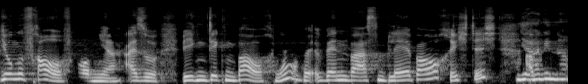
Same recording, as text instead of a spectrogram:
junge Frau vor mir. Also wegen dicken Bauch. Ne? Wenn war es ein Blähbauch, richtig? Ja, aber genau.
